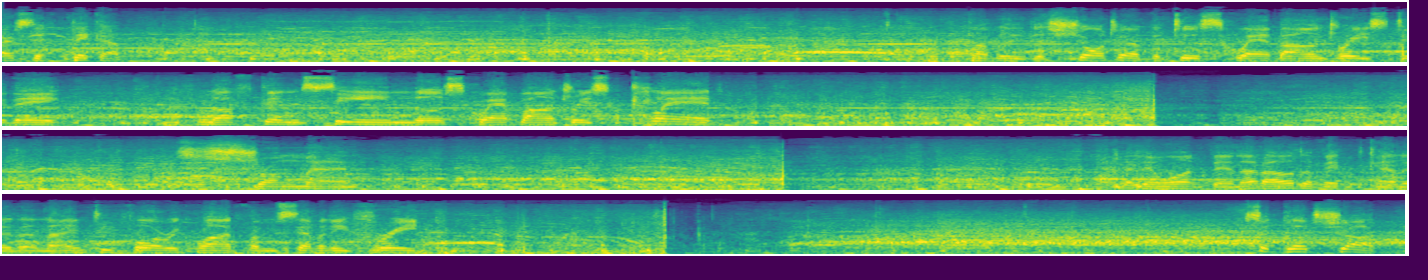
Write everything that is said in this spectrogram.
Impressive pickup. Probably the shorter of the two square boundaries today. I've often seen those square boundaries cleared. Strong man. Tell you what, they're not out of it, Canada. 94 required from 73. It's a good shot.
